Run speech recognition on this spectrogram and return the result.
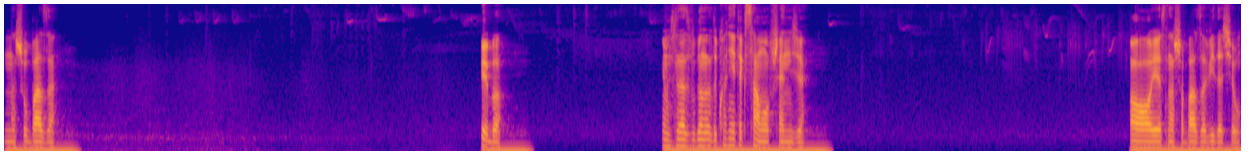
na naszą bazę. Chyba. Nie wiem, teraz wygląda dokładnie tak samo wszędzie. O, jest nasza baza, widać ją.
